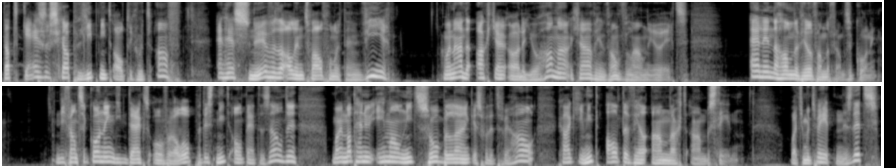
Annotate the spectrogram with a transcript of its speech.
dat keizerschap liep niet al te goed af en hij sneuvelde al in 1204, waarna de acht jaar oude Johanna gravin van Vlaanderen werd en in de handen viel van de Franse koning. Die Franse koning die duikt overal op. Het is niet altijd dezelfde, maar omdat hij nu eenmaal niet zo belangrijk is voor dit verhaal, ga ik hier niet al te veel aandacht aan besteden. Wat je moet weten is dit:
